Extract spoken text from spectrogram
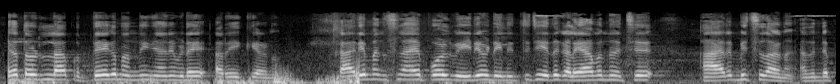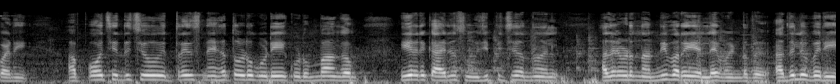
അദ്ദേഹത്തോടുള്ള പ്രത്യേക നന്ദി ഞാനിവിടെ അറിയിക്കുകയാണ്. കാര്യം മനസ്സിലായപ്പോൾ വീഡിയോ ഡിലീറ്റ് ചെയ്ത് കളയാമെന്ന് വെച്ച് ആരംഭിച്ചതാണ് അതിന്റെ പണി. അപ്പോൾ ചിന്തിച്ചു ഇത്രയും സ്നേഹത്തോടു കൂടി കുടുംബാംഗം ഈ ഒരു കാര്യം സൂചിപ്പിച്ചു തന്നാൽ അതിനോട് നന്ദി പറയുകയല്ലേ വേണ്ടത്? അതിലുപരി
